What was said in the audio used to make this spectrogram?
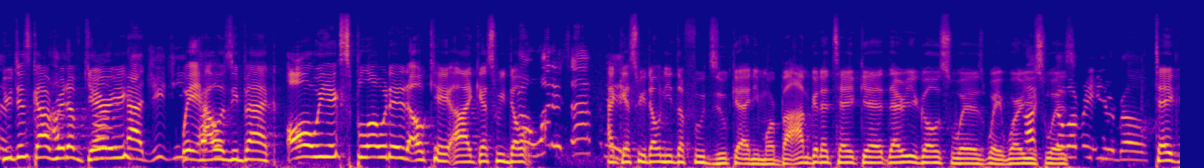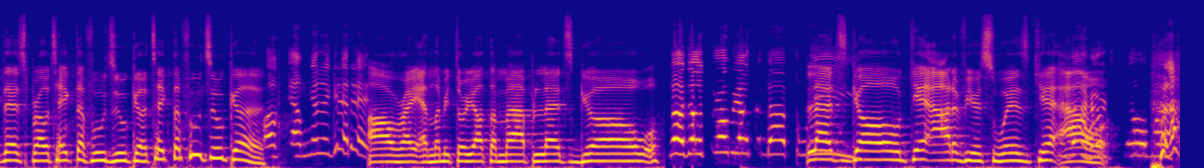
him. you just got rid of Gary? GG. Wait, bro. how is he back? Oh, he exploded. Okay, I guess we don't. what is happening? I guess we don't need the Fudzuka anymore, but I'm gonna take it. There you go, Swizz. Wait, where are you, Rocket, come over here, bro. Take this, bro. Take the Fudzuka. Take the Fudzuka. Okay, I'm gonna get it. All right, and let me throw you out the map. Let's go. no, don't throw me out the map, please. Let's go. Get out of here, Swizz. Get That out. hurts so much,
